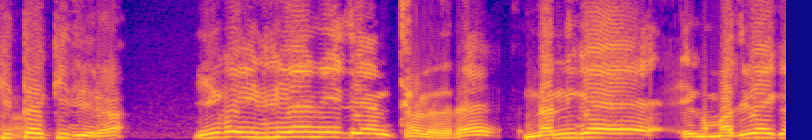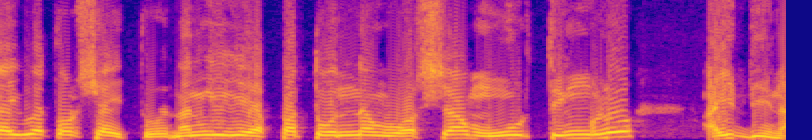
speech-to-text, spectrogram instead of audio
ಕಿತ್ತಾಕಿದ್ದೀರಾ? ಈಗ ಇಲ್ಲಿ ಏನಿದೆ ಅಂತ ಹೇಳಿದ್ರೆ ನನಗೆ ಈಗ ಮದುವೆಗೆ ಐವತ್ತು ವರ್ಷ ಆಯ್ತು. ನನಗೆ ಈಗ ಎಪ್ಪತ್ತೊಂದನೇ ವರ್ಷ ಮೂರ್ ತಿಂಗಳು ಐದ್ ದಿನ.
